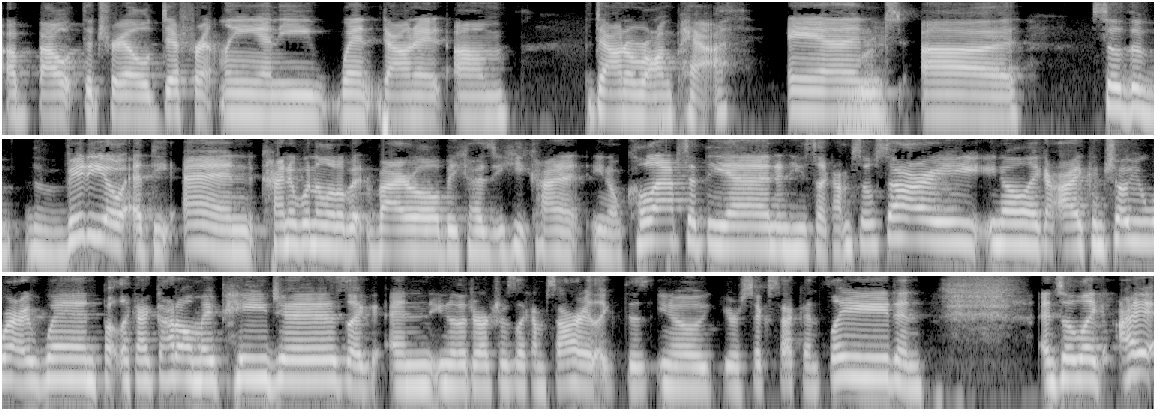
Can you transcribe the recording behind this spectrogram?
about the trail differently and he went down it um, down a wrong path and right. uh, so the the video at the end kind of went a little bit viral because he kind of you know collapsed at the end and he's like i'm so sorry you know like i can show you where i went but like i got all my pages like and you know the director's like i'm sorry like this you know you're six seconds late and and so like i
